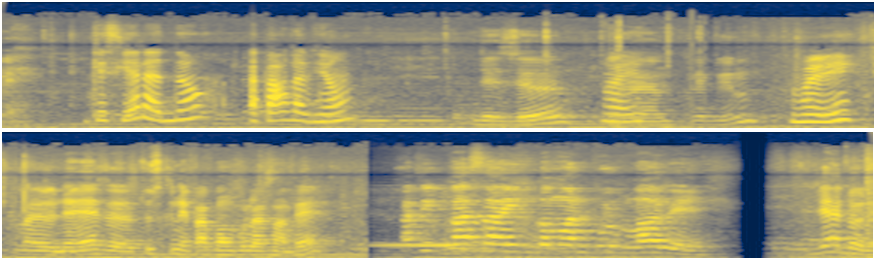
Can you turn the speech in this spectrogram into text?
mais. Qu'est-ce qu'il y a là-dedans À part la viande? Des œufs, Ouais. euh, légumes, Oui. mayonnaise, euh, tout ce qui n'est pas bon pour la santé. Afi casa în comun pulmare. Ia dole.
